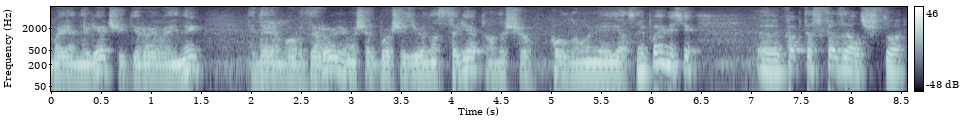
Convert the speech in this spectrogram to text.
военный летчик, герой войны, и дай ему Бог здоровья, ему сейчас больше 90 лет, он еще в полном уме ясной памяти, э, как-то сказал, что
